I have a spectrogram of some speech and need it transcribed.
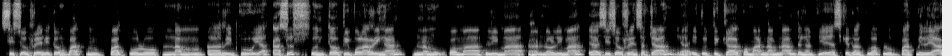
Schizofren itu 4, 46 eh, ribu ya kasus untuk bipolar ringan 6,505 ya schizofren sedang ya itu 3,66 dengan biaya sekitar 24 miliar.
